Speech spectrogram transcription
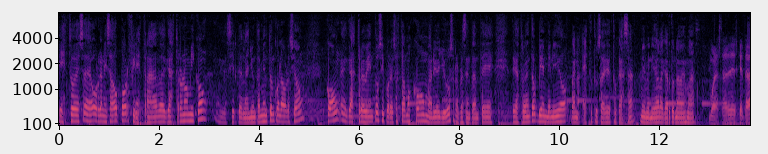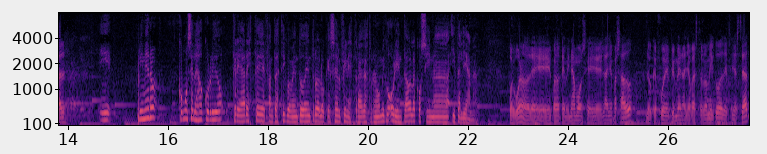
Esto es eh, organizado por Finestrad Gastronómico, es decir, que el ayuntamiento en colaboración con eh, Gastroeventos y por eso estamos con Mario Yus, representante de Gastroeventos. Bienvenido, bueno, esto tú sabes de tu casa, bienvenido a la carta una vez más. Buenas tardes, ¿qué tal? Eh, primero, ¿cómo se les ha ocurrido crear este fantástico evento dentro de lo que es el Finestrad Gastronómico orientado a la cocina italiana? Pues bueno, de cuando terminamos el año pasado, lo que fue el primer año gastronómico de Finestrat,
